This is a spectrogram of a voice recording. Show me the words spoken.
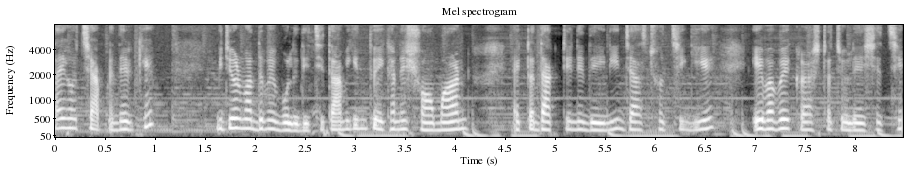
তাই হচ্ছে আপনাদেরকে ভিডিওর মাধ্যমে বলে দিচ্ছি। তো আমি কিন্তু এখানে সমান একটা দাগ টেনে দেইনি জাস্ট হচ্ছে গিয়ে এভাবে ক্রাশটা চলে এসেছে।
